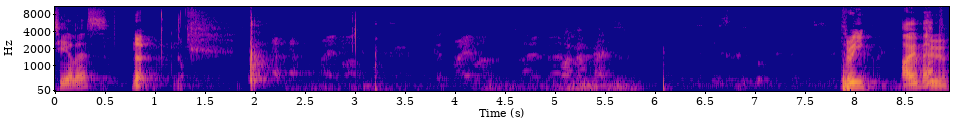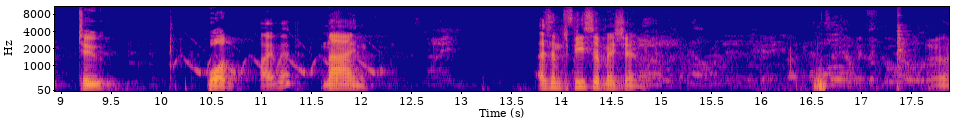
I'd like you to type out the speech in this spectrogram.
TLS. no. no. Three, IMAP? Two. two, one. IMAP? Nine. SMTP submission. Uh.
